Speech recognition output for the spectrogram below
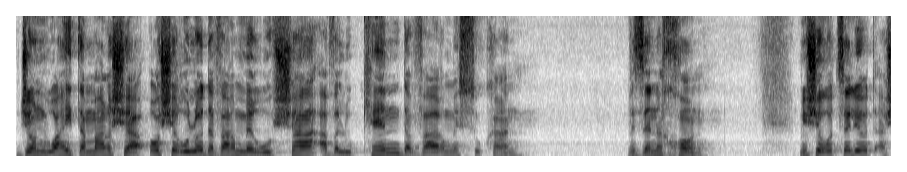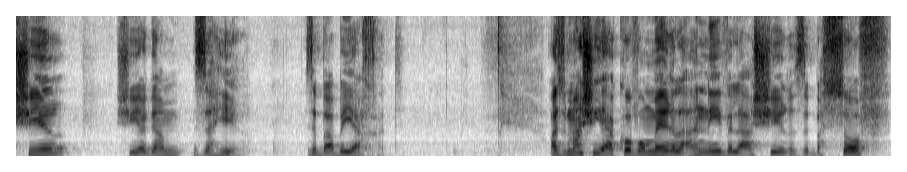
ג'ון וייט אמר שהאושר הוא לא דבר מרושע, אבל הוא כן דבר מסוכן. וזה נכון. מי שרוצה להיות עשיר, שיהיה גם זהיר. זה בא ביחד. אז מה שיעקב אומר לעני ולעשיר זה בסוף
